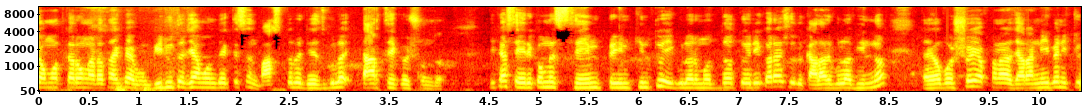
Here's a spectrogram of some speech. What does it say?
চমৎকার ওনাটা থাকবে এবং ভিডিওতে যেমন দেখতেছেন, বাস্তবে ড্রেসগুলো তার থেকেও সুন্দর। ঠিক আছে? এরকমের সেম প্রিন্ট কিন্তু এগুলোর মধ্যে তৈরি করা, শুধু কালারগুলো ভিন্ন। তাই অবশ্যই আপনারা যারা নেবেন একটু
